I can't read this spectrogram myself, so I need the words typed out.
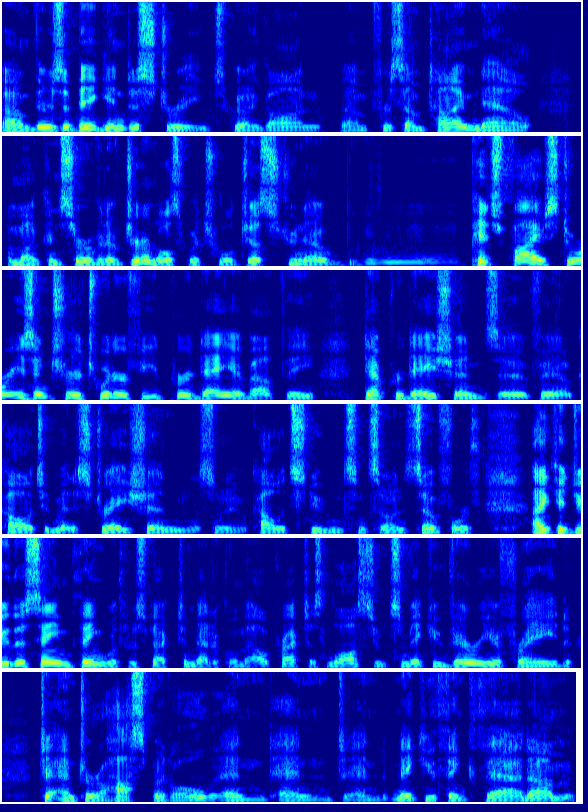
Um, there's a big industry going on um, for some time now among conservative journals, which will just, you know, pitch five stories into your Twitter feed per day about the depredations of you know, college administrations, you know, college students, and so on and so forth. I could do the same thing with respect to medical malpractice lawsuits and make you very afraid to enter a hospital and and and make you think that um,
